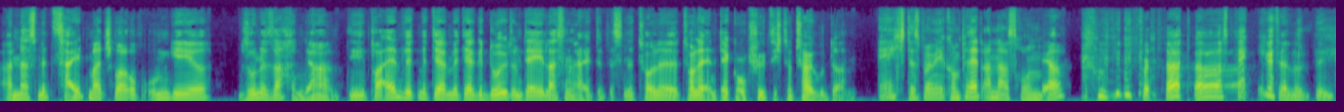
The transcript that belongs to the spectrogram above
anders mit Zeit manchmal auch umgehe so eine Sachen, ja. Die, vor allem mit der, mit der Geduld und der Gelassenheit. Das ist eine tolle, tolle Entdeckung. Fühlt sich total gut an. Echt? Das ist bei mir komplett andersrum. Ja? ist ja lustig.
